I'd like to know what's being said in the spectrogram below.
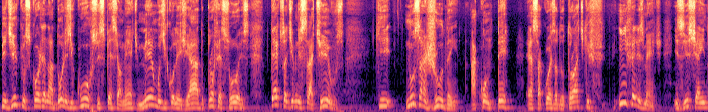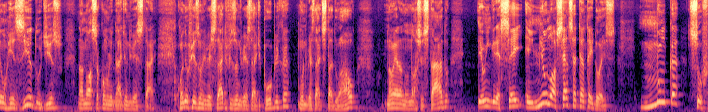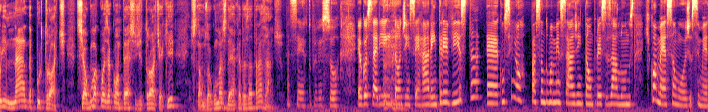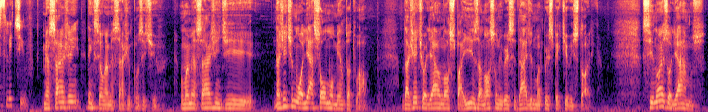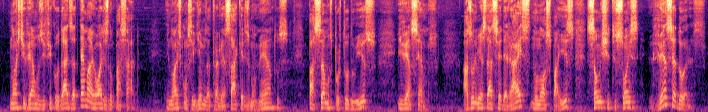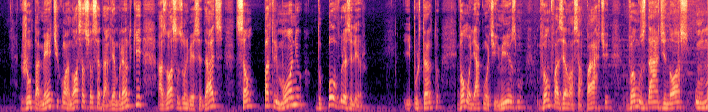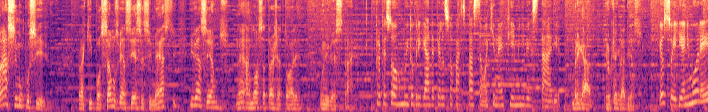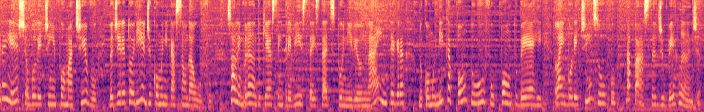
pedir que os coordenadores de curso, especialmente, membros de colegiado, professores, técnicos administrativos, que nos ajudem a conter essa coisa do trote que infelizmente existe ainda um resíduo disso na nossa comunidade universitária. Quando eu fiz universidade, eu fiz universidade pública, uma universidade estadual, não era no nosso estado. Eu ingressei em 1972 Nunca sofri nada por trote. Se alguma coisa acontece de trote aqui, estamos algumas décadas atrasados. Tá certo, professor. Eu gostaria então de encerrar a entrevista é, com o senhor, passando uma mensagem então para esses alunos que começam hoje o semestre letivo. Mensagem tem que ser uma mensagem positiva. Uma mensagem de da gente não olhar só o momento atual, da gente olhar o nosso país, a nossa universidade numa perspectiva histórica. Se nós olharmos nós tivemos dificuldades até maiores no passado. E nós conseguimos atravessar aqueles momentos, passamos por tudo isso e vencemos. As universidades federais no nosso país são instituições vencedoras, juntamente com a nossa sociedade. Lembrando que as nossas universidades são patrimônio do povo brasileiro. E, portanto, vamos olhar com otimismo, vamos fazer a nossa parte, vamos dar de nós o máximo possível para que possamos vencer esse semestre e vencermos né, a nossa trajetória universitária. Professor, muito obrigada pela sua participação aqui na FM Universitária. Obrigado, eu que agradeço. Eu sou Eliane Moreira e este é o boletim informativo da Diretoria de Comunicação da UFO. Só lembrando que esta entrevista está disponível na íntegra no comunica.ufo.br, lá em Boletins UFO, na pasta de Uberlândia.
